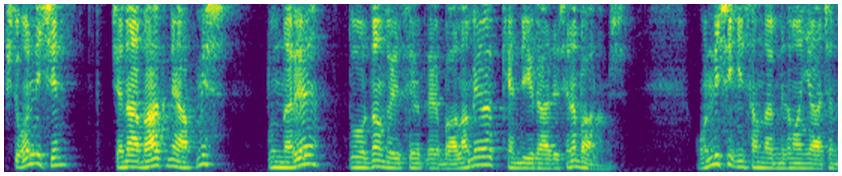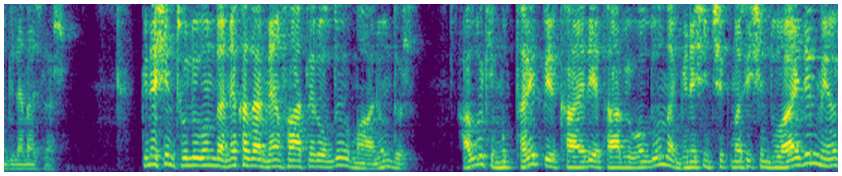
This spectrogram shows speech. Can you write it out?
İşte onun için Cenab-ı Hak ne yapmış? Bunları doğrudan dolayı sebeplere bağlamayarak kendi iradesine bağlamış. Onun için insanlar ne zaman yağacağını bilemezler. Güneşin tuluğunda ne kadar menfaatler olduğu malumdur. Halbuki muttarip bir kaideye tabi olduğunda güneşin çıkması için dua edilmiyor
